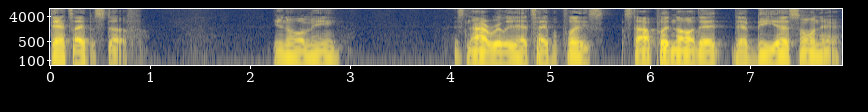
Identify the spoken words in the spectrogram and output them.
that type of stuff. You know what I mean? It's not really that type of place. Stop putting all that that BS on there.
